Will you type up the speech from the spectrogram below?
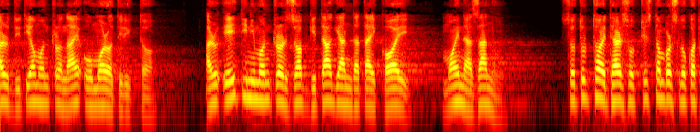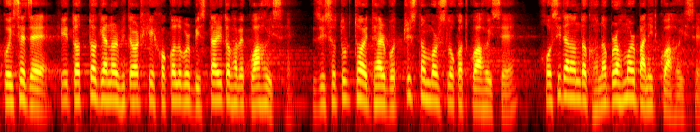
আৰু দ্বিতীয় মন্ত্ৰ নাই ওমৰ অতিৰিক্ত। আৰু এই তিনি মন্ত্ৰৰ জপ গীতা জ্ঞানদাতাই কয় মই নাজানো। চতুৰ্থ অধ্যায়ৰ চৌত্ৰিছ নম্বৰ শ্লোকত কৈছে যে সেই তত্ত্বজ্ঞানৰ ভিতৰত সেই সকলোবোৰ বিস্তাৰিতভাৱে কোৱা হৈছে যি চতুৰ্থ অধ্যায়ৰ বত্ৰিছ নম্বৰ শ্লোকত কোৱা হৈছে সচিদানন্দ ঘনব্ৰহ্মৰ বাণীত কোৱা হৈছে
